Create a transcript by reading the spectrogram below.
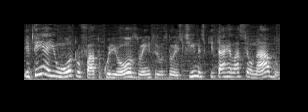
E tem aí um outro fato curioso entre os dois times que está relacionado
